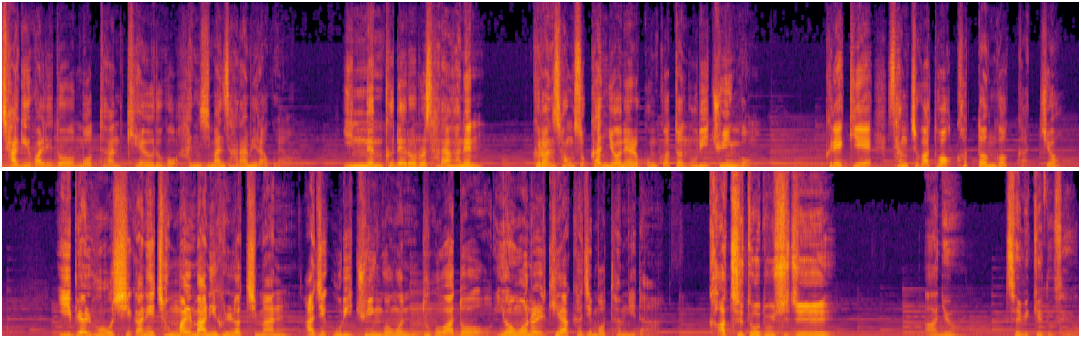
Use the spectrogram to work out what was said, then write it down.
자기 관리도 못한 게으르고 한심한 사람이라고요. 있는 그대로를 사랑하는 그런 성숙한 연애를 꿈꿨던 우리 주인공. 그랬기에 상처가 더 컸던 것 같죠? 이별 후 시간이 정말 많이 흘렀지만 아직 우리 주인공은 누구와도 영원을 계약하지 못합니다. 같이 더 노시지. 아니요. 재밌게 노세요.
